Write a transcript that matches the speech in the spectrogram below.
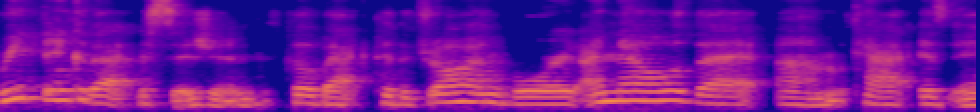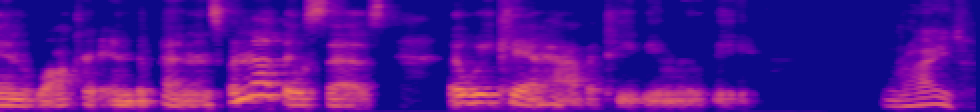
rethink that decision, go back to the drawing board. I know that um, Cat is in Walker Independence, but nothing says that we can't have a TV movie. Right.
